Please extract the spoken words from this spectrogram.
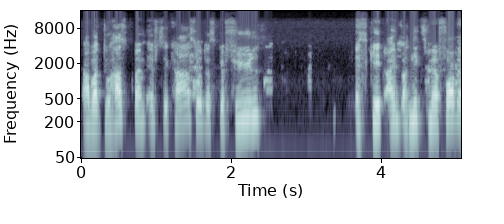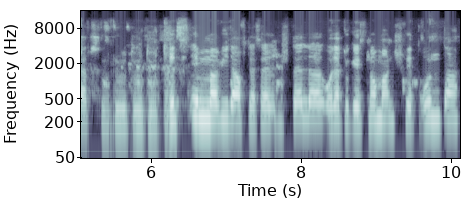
Aber du hast beim FCK so das Gefühl, es geht einfach nichts mehr vorwärts. Du, du, du, du trittst immer wieder auf derselben Stelle oder du gehst nochmal einen Schritt runter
